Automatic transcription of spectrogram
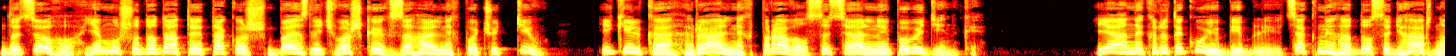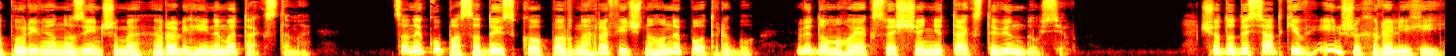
До цього я мушу додати також безліч важких загальних почуттів і кілька реальних правил соціальної поведінки. Я не критикую Біблію, ця книга досить гарна порівняно з іншими релігійними текстами. Це не купа садиського порнографічного непотребу, відомого як священні тексти віндусів. Щодо десятків інших релігій,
